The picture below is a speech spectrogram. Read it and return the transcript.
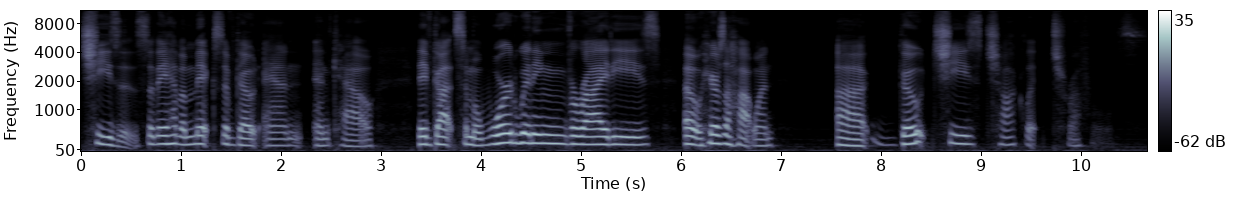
cheeses. So they have a mix of goat and, and cow. They've got some award winning varieties. Oh, here's a hot one uh, goat cheese chocolate truffles.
